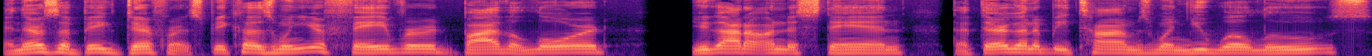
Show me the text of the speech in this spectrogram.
And there's a big difference because when you're favored by the Lord, you got to understand that there are going to be times when you will lose,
